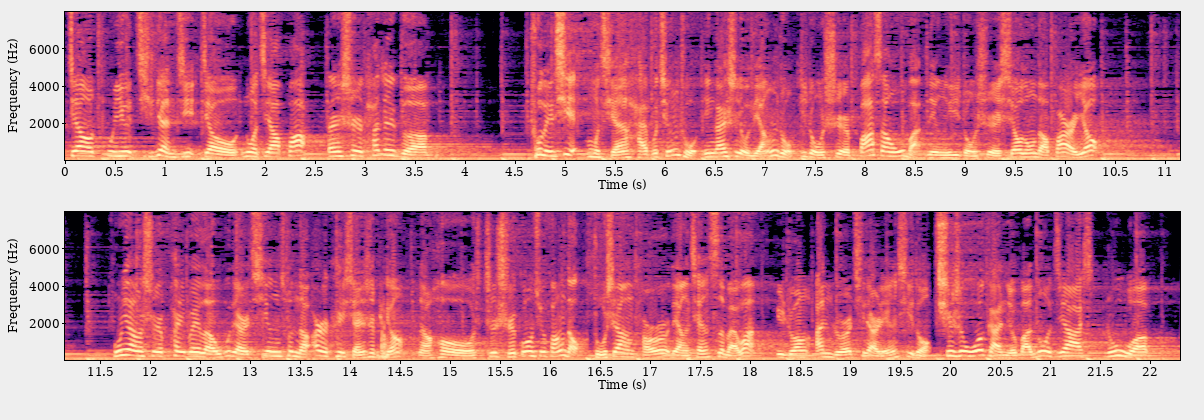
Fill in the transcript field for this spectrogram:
将要出一个旗舰机叫诺基亚八，但是它这个处理器目前还不清楚，应该是有两种，一种是八三五版，另一种是骁龙的八二幺。同样是配备了五点七英寸的二 K 显示屏，然后支持光学防抖，主摄像头两千四百万，预装安卓七点零系统。其实我感觉吧，诺基亚如果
